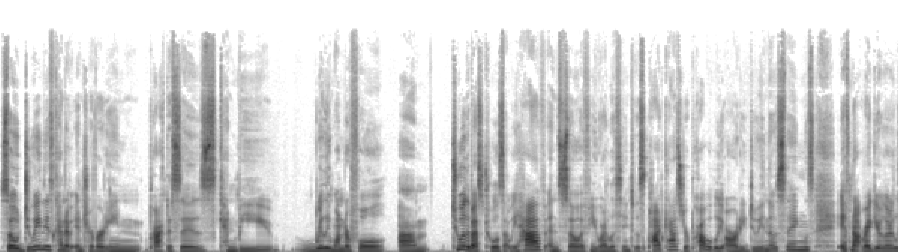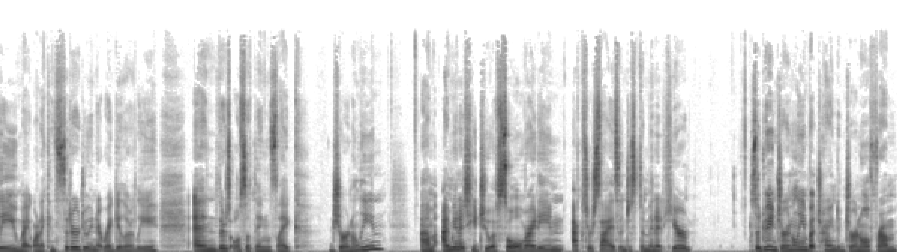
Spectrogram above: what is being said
So doing these kind of introverting practices can be really wonderful. Um, two of the best tools that we have. And so, if you are listening to this podcast, you're probably already doing those things. If not regularly, you might want to consider doing it regularly. And there's also things like journaling. Um, I'm going to teach you a soul writing exercise in just a minute here. So, doing journaling, but trying to journal from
